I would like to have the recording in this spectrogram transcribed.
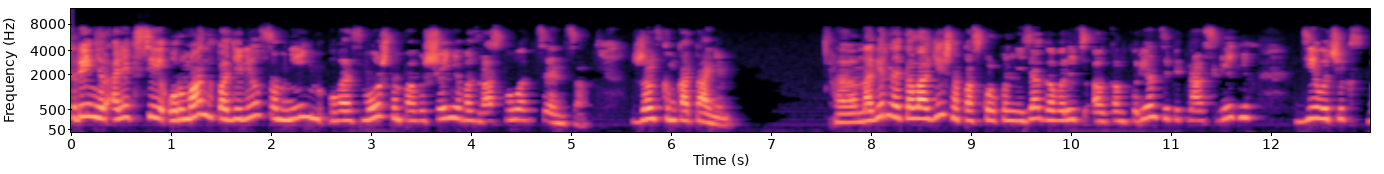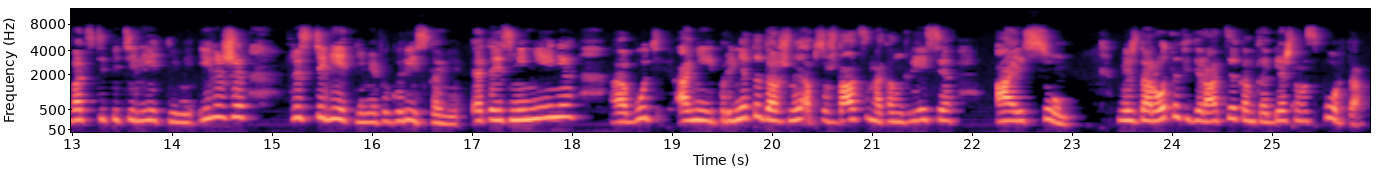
Тренер Алексей Урманов поделился мнением о возможном повышении возрастного ценза в женском катании. Э, наверное, это логично, поскольку нельзя говорить о конкуренции 15-летних девочек с 25-летними или же 30-летними фигуристками. Это изменения, э, будь они приняты, должны обсуждаться на конгрессе ISUM, Международной Федерации конькобежного спорта.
